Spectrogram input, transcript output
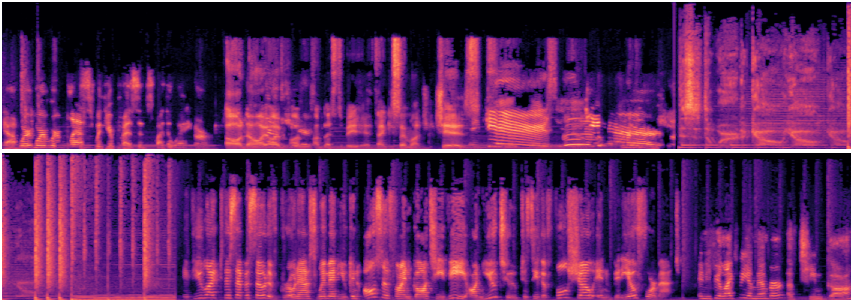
Yeah. We're, we're, we're blessed with your presence, by the way. Sure. Oh no, I, I'm, I'm I'm blessed to be here. Thank you so much. Cheers. Thank. Cheers. Thank you. Woo. This is the word to go, yo, yo, yo. If you liked this episode of Grown Ass Women, you can also find Gaw TV on YouTube to see the full show in video format. And if you'd like to be a member of Team Gaw,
